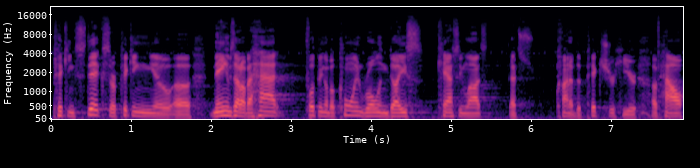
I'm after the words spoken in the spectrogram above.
Picking sticks or picking you know, uh, names out of a hat, flipping of a coin, rolling dice, casting lots, that's kind of the picture here of how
